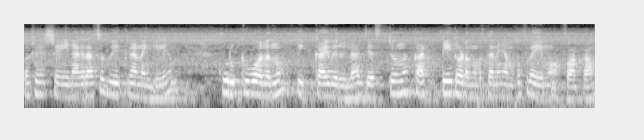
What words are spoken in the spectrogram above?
പക്ഷേ ഷൈനാഗ്രാസ് ഗ്രാസ് ഉപയോഗിക്കുകയാണെങ്കിൽ കുറുക്ക് പോലൊന്നും തിക്കായി വരില്ല. ജസ്റ്റ് ഒന്ന് കട്ട് ചെയ്ത് തുടങ്ങുമ്പോൾ തന്നെ നമുക്ക് ഫ്ലെയിം ഓഫ് ആക്കാം.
